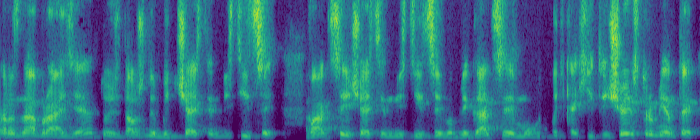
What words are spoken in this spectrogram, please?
разнообразие, то есть должны быть часть инвестиций в акции, часть инвестиций в облигации, могут быть какие-то еще инструменты.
